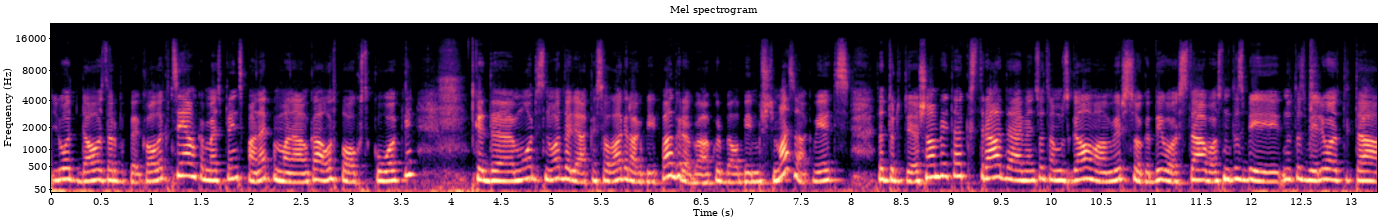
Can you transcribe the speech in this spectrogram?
ļoti daudz darba pie kolekcijām, ka mēs principā nepamanām, kā uzplaukst koki. Kad uh, modes nodaļā, kas vēl agrāk bija pagrabā, kur vēl bija mazliet mazāk vietas, tad tur tiešām bija tā, ka strādāja viens otram uz galvām virsū, ka divos stāvos. Nu, tas, bija, nu, tas bija ļoti tā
